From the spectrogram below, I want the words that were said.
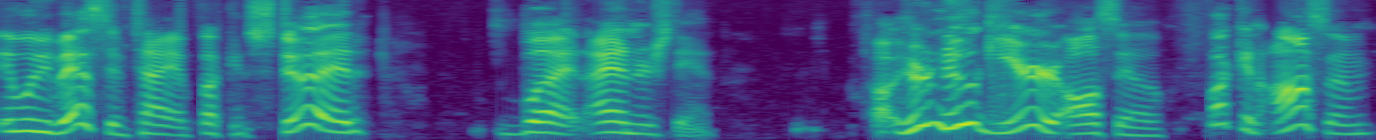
It would be best if Taya fucking stood, but I understand. Oh, her new gear also fucking awesome.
